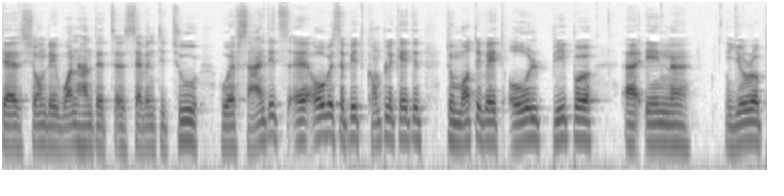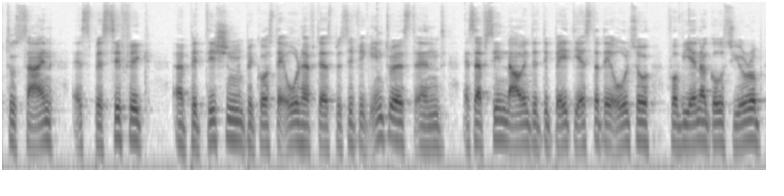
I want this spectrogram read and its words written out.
there's only 172 who have signed. It's uh, always a bit complicated to motivate all people uh, in uh, Europe to sign a specific a petition because they all have their specific interest. And as I've seen now in the debate yesterday, also for Vienna Goes Europe,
